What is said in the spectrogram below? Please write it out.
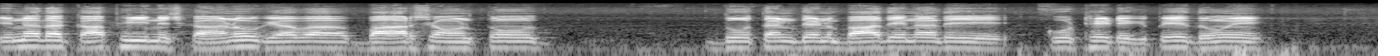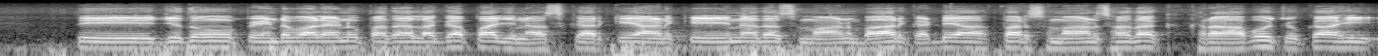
ਇਹਨਾਂ ਦਾ ਕਾਫੀ ਨਿਸ਼ਕਾਨ ਹੋ ਗਿਆ ਵਾ। ਬਾਰਿਸ਼ ਆਉਣ ਤੋਂ ਦੋ ਤਿੰਨ ਦਿਨ ਬਾਅਦ ਇਹਨਾਂ ਦੇ ਕੋਠੇ ਡਿੱਗ ਪਏ ਦੋਵੇਂ। ਤੇ ਜਦੋਂ ਪਿੰਡ ਵਾਲਿਆਂ ਨੂੰ ਪਤਾ ਲੱਗਾ, ਭੱਜ ਨਸ ਕਰਕੇ ਆਣ ਕੇ ਇਹਨਾਂ ਦਾ ਸਮਾਨ ਬਾਹਰ ਕੱਢਿਆ, ਪਰ ਸਮਾਨ ਸਾਦਾ ਖਰਾਬ ਹੋ ਚੁੱਕਾ ਸੀ।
